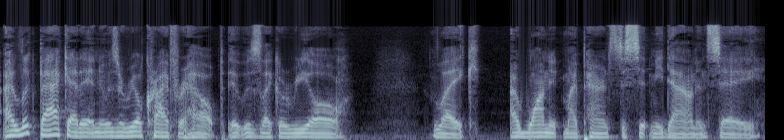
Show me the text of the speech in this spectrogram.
I look back at it and it was a real cry for help. It was like a real, like, I wanted my parents to sit me down and say,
